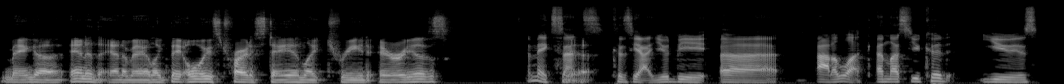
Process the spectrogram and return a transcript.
manga and in the anime. Like they always try to stay in like treed areas. That makes Yeah. sense because yeah. you'd be uh out of luck unless you could use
